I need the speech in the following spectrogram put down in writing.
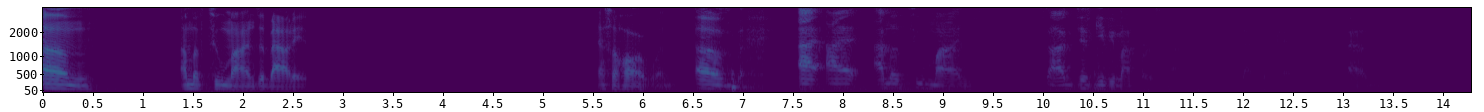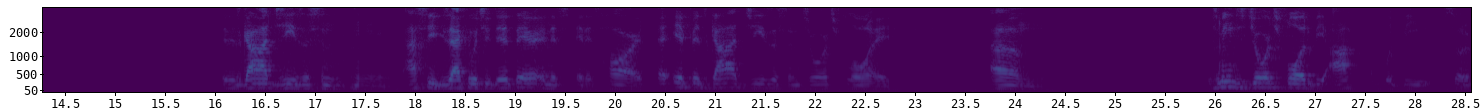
Um, I'm of two minds about it. That's a hard one. Um, I, I, I'm of two minds, so I'll just give you my first mind, if that's okay. Um, if it's God, Jesus, and mm, I see exactly what you did there, and it's and it is hard. If it's God, Jesus, and George Floyd, um, this means George Floyd would be op- would be sort of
